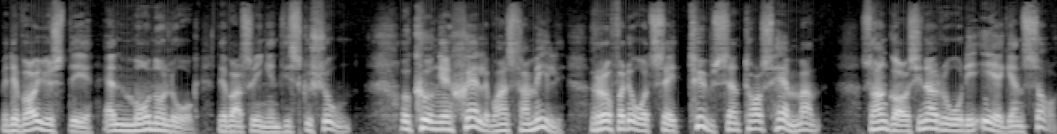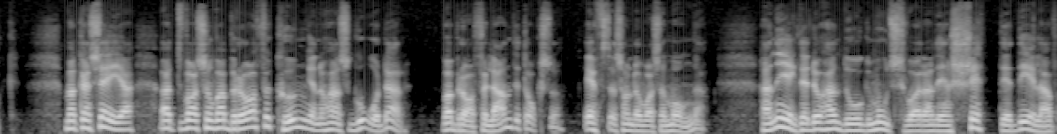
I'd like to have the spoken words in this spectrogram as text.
Men det var just det, en monolog. Det var alltså ingen diskussion. Och kungen själv och hans familj roffade åt sig tusentals hemman så han gav sina råd i egen sak. Man kan säga att vad som var bra för kungen och hans gårdar var bra för landet också eftersom de var så många. Han ägde då han dog motsvarande en sjättedel av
